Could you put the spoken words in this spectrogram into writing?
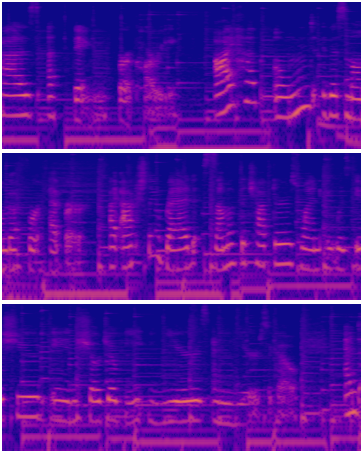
has a thing for Akari. I have owned this manga forever. I actually read some of the chapters when it was issued in Shoujo Beat years and years ago. And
